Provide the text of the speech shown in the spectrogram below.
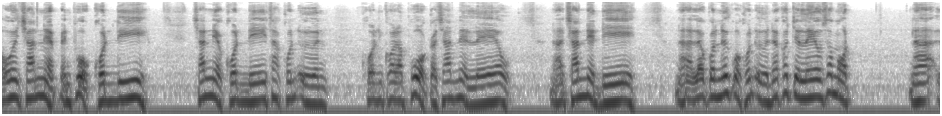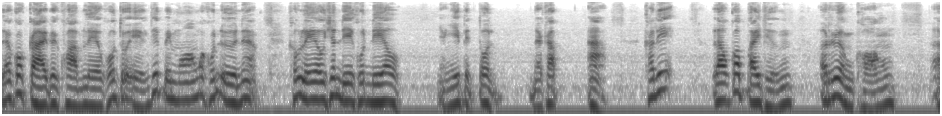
โอ้ยฉันเนี่ยเป็นพวกคนดี ฉันเนี่ยคนดีถ้าคนอื่น คนคนละพวกกับฉันเนี่ยเลวนะฉันเนี่ยดีนะแล้วก็นึกว่าคนอื่นนะเขาจะเลวซะหมดนะแล้วก็กลายเป็นความเลวของตัวเองที่ไปมองว่าคนอื่นเนี่ยเขาเลวฉันดีคนเดียว อย่างนี้เป็นต้นนะครับ อ่าคราวนี้เราก็ไปถึงเรื่องของอ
